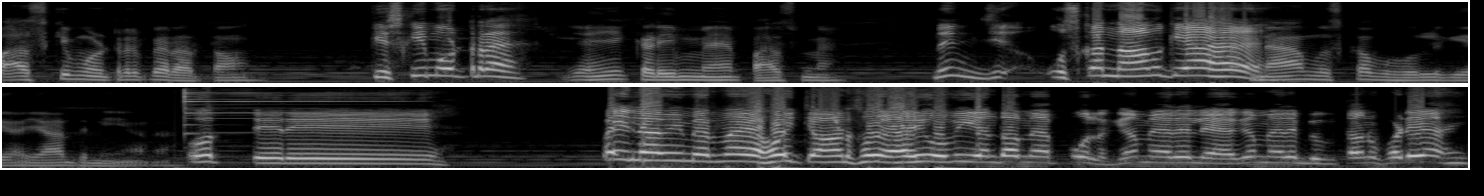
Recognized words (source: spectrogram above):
पास की मोटर पे रहता हूँ किसकी मोटर है यहीं करीब में है पास में नहीं ज- उसका नाम क्या है नाम उसका भूल गया याद नहीं आ रहा ਉਹ ਤੇਰੇ ਪਹਿਲਾਂ ਵੀ ਮੇਰੇ ਨਾਲ ਇਹੋ ਹੀ ਚਾਂਸ ਹੋਇਆ ਸੀ ਉਹ ਵੀ ਕਹਿੰਦਾ ਮੈਂ ਭੁੱਲ ਗਿਆ ਮੇਰੇ ਲੈ ਗਿਆ ਮੇਰੇ ਬਿਪਤਾ ਨੂੰ ਫੜਿਆ ਸੀ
